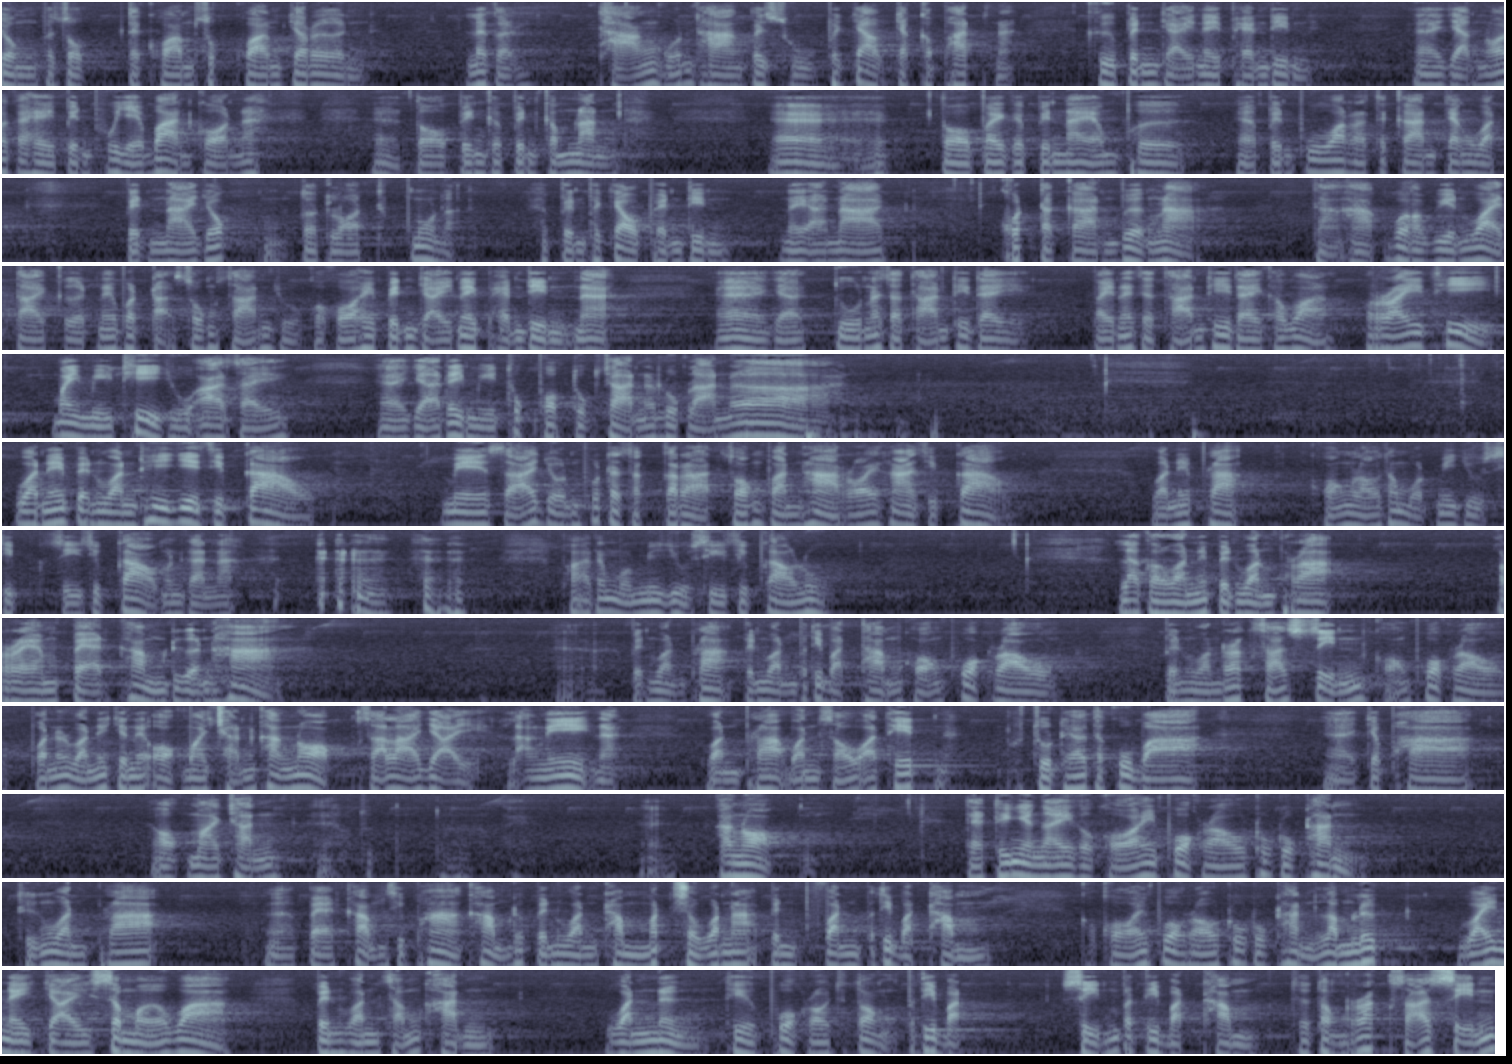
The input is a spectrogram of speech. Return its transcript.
จงประสบแต่ความสุขความเจริญ และก็ถางหนทางไปสู่พระเจ้าจักรพรรดินะคือเป็นใหญ่ในแผ่นดิน อย่างน้อยก็ให้เป็นผู้ใหญ่บ้านก่อนนะต่อเป็นก็เป็นกำนันต่อไปก็เป็นนายอำเภอเป็นผู้ว่าราชการจังหวัด เป็นนายกตลอดนู่นแหละเป็นพระเจ้าแผ่นดินในอนาคตการเบื้องหน้า ถ้าหากว่าเวียนว่ายตายเกิดในวัฏสงสารอยู่ก็ขอให้เป็นใหญ่ในแผ่นดินนะอย่าจูนสถานที่ใด ไปนสถานที่ใดคำว่า ไร้ที่ไม่มีที่อยู่อาศัย อย่าได้มีทุกภพทุกชาตินะลูกหลานเนอะวันนี้เป็นวันที่ 29 เมษายนพุทธศักราช 2559 วันนี้พระ ของเราทั้งหมดมีอยู่10 49เก้าเหมือนกันนะพระทั้งหมดมีอยู่49ลูก แล้วก็วันนี้เป็นวันพระแรมแปดค่ำเดือนห้าเป็นวันพระเป็นวันปฏิบัติธรรมของพวกเรา เป็นวันรักษาศีลของพวกเรา เพราะนั้นวันนี้จะได้ออกมาฉันข้างนอกศาลาใหญ่หลังนี้นะวันพระวันเสาร์อาทิตย์จุดแล้วแต่กูบาจะพา ออกมาฉันข้างนอก แต่ถึงยังไงก็ขอให้พวกเราทุกๆท่าน ถึงวันพระแปดค่ำสิบห้าค่ำหรือเป็นวันธรรมมัสวนะเป็นวันปฏิบัติธรรม ก็ขอให้พวกเราทุกๆท่านลำลึกไว้ในใจเสมอว่าเป็นวันสำคัญวันหนึ่งที่พวกเราจะต้องปฏิบัติศีลปฏิบัติธรรม จะต้องรักษาศีล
